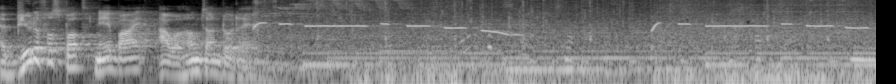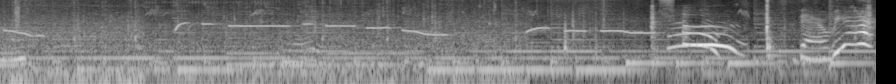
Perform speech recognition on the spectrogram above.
a beautiful spot nearby our hometown Dordrecht. There.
